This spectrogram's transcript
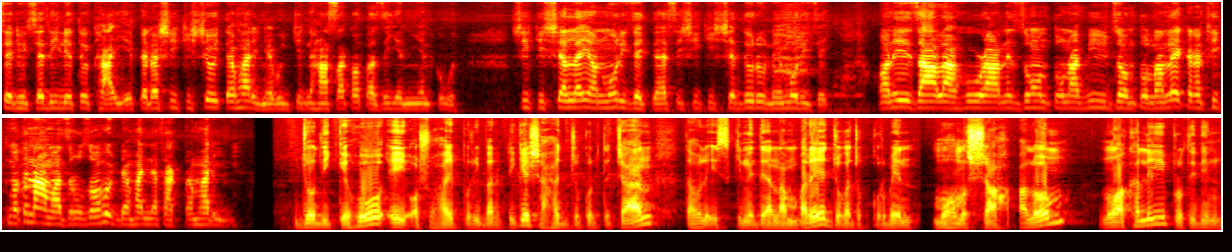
চার হইসা দিলে তো খাই। একটা চিকিৎসা হইতে পারি না বুঝছেন হাসা কথা যে নিয়েন কই। চিকিৎসার লাই অন মরি যাইতে আছি, চিকিৎসার দরুনে মরি যাই। অনেক জ্বালা হোড়ানে যন্ত্রণা, বীর যন্ত্রণা এখানে ঠিক মতো নামাজ, রোজা হইতাম, হারি না থাকতাম, হারি না। যদি কেহ এই অসহায় পরিবারটিকে সাহায্য করতে চান, তাহলে স্ক্রিনে দেয়া নাম্বারে যোগাযোগ করবেন। মোহাম্মদ শাহ আলম, নোয়াখালী প্রতিদিন।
